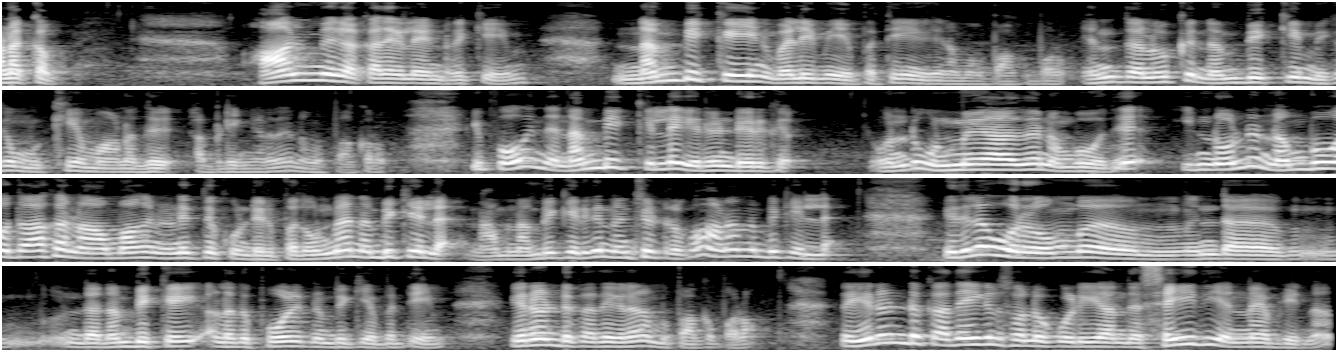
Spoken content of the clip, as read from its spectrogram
வணக்கம். ஆன்மீக கதைகள் இன்றைக்கு நம்பிக்கையின் வலிமையை பற்றி நம்ம பார்க்க போகிறோம் எந்த அளவுக்கு நம்பிக்கை மிக முக்கியமானது அப்படிங்கிறத நம்ம பார்க்குறோம். இப்போது இந்த நம்பிக்கையில் இரண்டு இருக்குது ஒன்று உண்மையாக நம்புவது இன்னொன்று நம்புவதாக நாம நினைத்து கொண்டிருப்பது. உண்மையாக நம்பிக்கை இல்லை. நாம் நம்பிக்கை இருக்குன்னு இருக்கோம் ஆனால் நம்பிக்கை இல்லை. இதில் ஒரு ரொம்ப இந்த இந்த நம்பிக்கை அல்லது போலி நம்பிக்கையை பற்றி இரண்டு கதைகளை நம்ம பார்க்க போகிறோம் இந்த இரண்டு கதைகள் சொல்லக்கூடிய அந்த செய்தி என்ன அப்படின்னா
